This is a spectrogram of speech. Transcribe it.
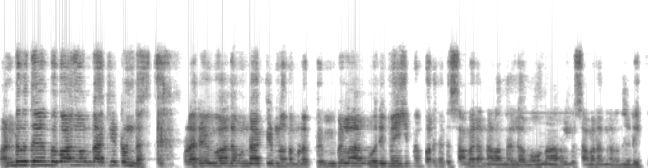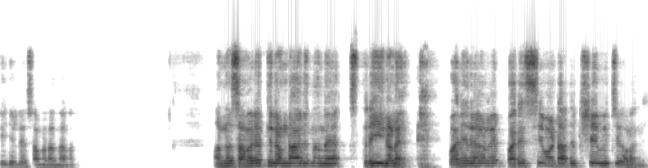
പണ്ട് ഇദ്ദേഹം വിവാദം ഉണ്ടാക്കിയിട്ടുണ്ട്. വളരെ വിവാദം ഉണ്ടാക്കിയിട്ടുണ്ട്. നമ്മുടെ പെമ്പിള ഒരുമൈ എന്ന് പറഞ്ഞൊരു സമരം നടന്നല്ലോ. മൂന്നാറിൽ സമരം നടന്നു ഇടുക്കി ജില്ലയിൽ സമരം നടന്നു. അന്ന് സമരത്തിലുണ്ടായിരുന്ന സ്ത്രീകളെ വനിതകളെ പരസ്യമായിട്ട് അധിക്ഷേപിച്ച് കളഞ്ഞു.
